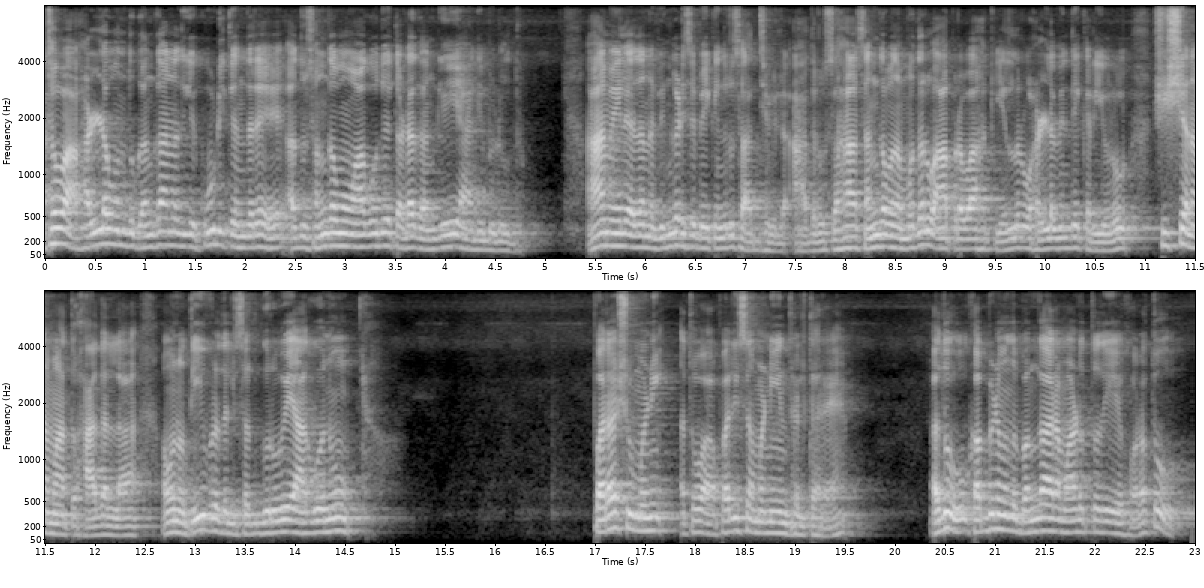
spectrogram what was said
ಅಥವಾ ಹಳ್ಳ ಒಂದು ಗಂಗಾ ನದಿಗೆ ಕೂಡಿತೆಂದರೆ ಅದು ಸಂಗಮವಾಗುವುದೇ ತಡ ಗಂಗೆಯೇ ಆಗಿಬಿಡುವುದು. ಆಮೇಲೆ ಅದನ್ನು ವಿಂಗಡಿಸಬೇಕೆಂದರೂ ಸಾಧ್ಯವಿಲ್ಲ. ಆದರೂ ಸಹ ಸಂಗಮದ ಮೊದಲು ಆ ಪ್ರವಾಹಕ್ಕೆ ಎಲ್ಲರೂ ಹಳ್ಳವೆಂದೇ ಕರೆಯುವರು ಶಿಷ್ಯನ ಮಾತು ಹಾಗಲ್ಲ. ಅವನು ತೀವ್ರದಲ್ಲಿ ಸದ್ಗುರುವೇ ಆಗುವನು. ಪರಶುಮಣಿ ಅಥವಾ ಪರಿಸಮಣಿ ಅಂತ ಹೇಳ್ತಾರೆ. ಅದು ಕಬ್ಬಿಣವನ್ನು ಬಂಗಾರ ಮಾಡುತ್ತದೆಯೇ ಹೊರತು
